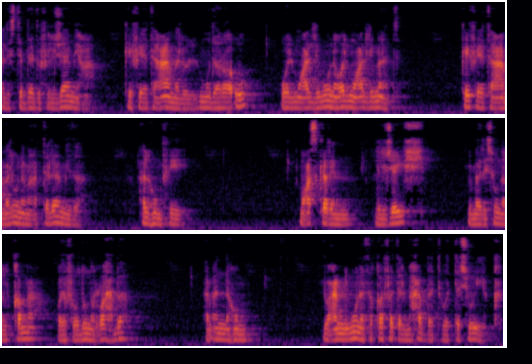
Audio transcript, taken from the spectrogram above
الاستبداد في الجامعة كيف يتعامل المدراء والمعلمون والمعلمات كيف يتعاملون مع التلامذة هل هم في معسكر للجيش يمارسون القمع ويفرضون الرهبة أم أنهم يعممون ثقافة المحبة والتشويق؟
